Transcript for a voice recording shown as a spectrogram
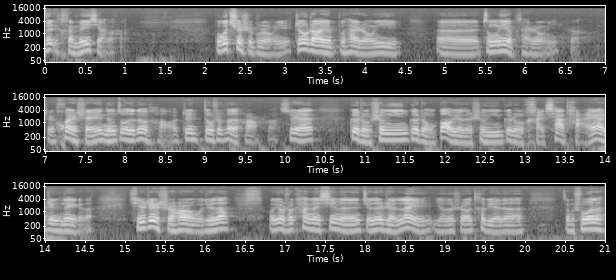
危很危险了哈。不过确实不容易，州长也不太容易，呃，总理也不太容易啊。这换谁能做得更好，这都是问号啊。虽然各种声音、各种抱怨的声音、各种喊下台啊，这个那个的，其实这个时候我觉得。我有时候看看新闻，觉得人类有的时候特别的，怎么说呢？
